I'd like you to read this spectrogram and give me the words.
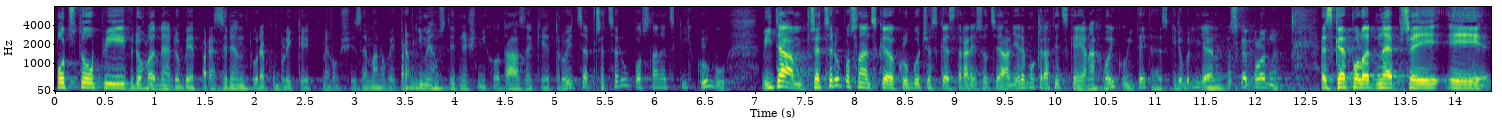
podstoupí v dohledné době prezidentu republiky Miloši Zemanovi. Prvními hosty dnešních otázek je trojice předsedů poslaneckých klubů. Vítám předsedu poslaneckého klubu České strany sociálně demokratické Jana Chvojku. Vítejte, hezký dobrý den. Hezké poledne. Hezké poledne přeji i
